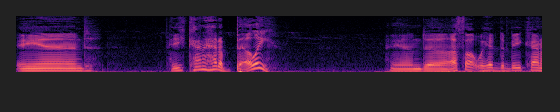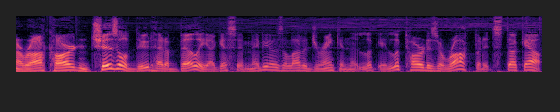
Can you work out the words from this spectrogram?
And he kind of had a belly. And uh, I thought we had to be kind of rock hard and chiseled. Dude had a belly. I guess it, maybe it was a lot of drinking. That look, it looked hard as a rock, but it stuck out.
